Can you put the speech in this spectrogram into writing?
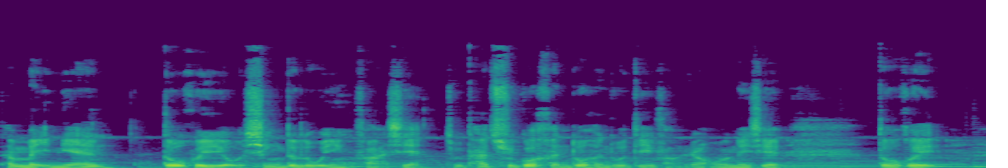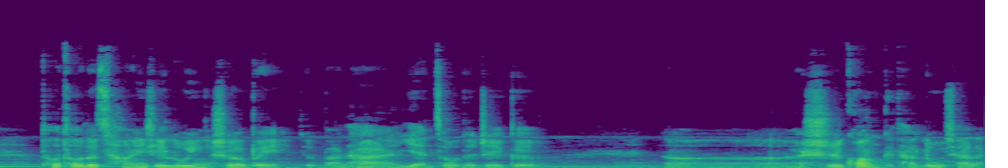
他每年都会有新的录音发现，就他去过很多很多地方，然后那些都会偷偷的藏一些录音设备，就把他演奏的这个呃实况给他录下来，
